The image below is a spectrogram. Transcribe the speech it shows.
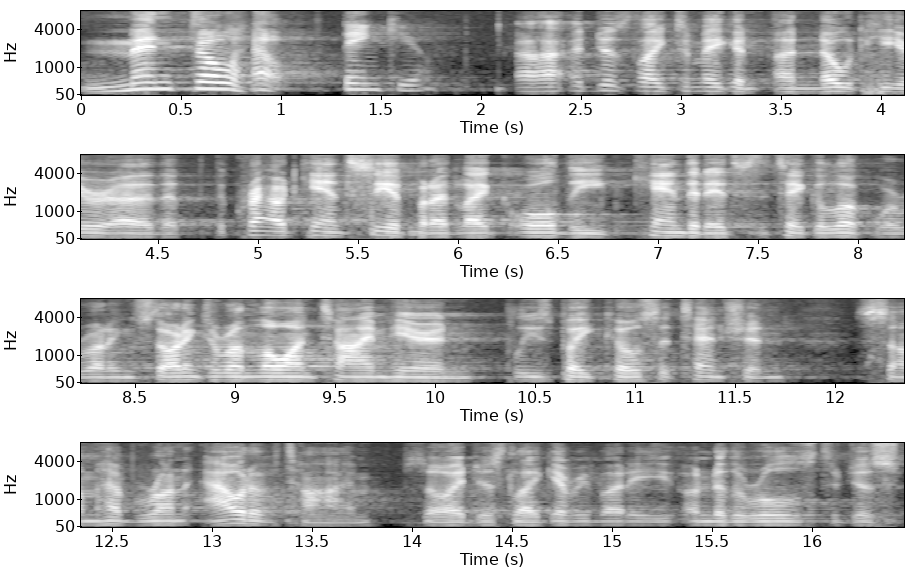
Mental health. Thank you. Uh, I'd just like to make a, a note here. Uh, the, the crowd can't see it, but I'd like all the candidates to take a look. We're running, starting to run low on time here, and please pay close attention. Some have run out of time, so I'd just like everybody under the rules to just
